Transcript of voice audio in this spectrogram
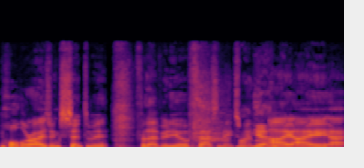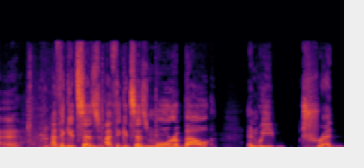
polarizing sentiment for that video fascinates me. Yeah. I I, I I think it says I think it says more about and we tread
